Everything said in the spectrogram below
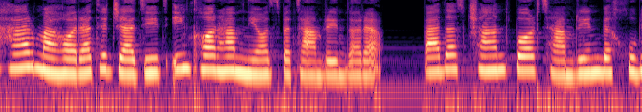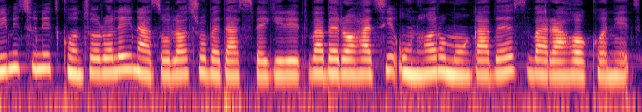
هر مهارت جدید این کار هم نیاز به تمرین داره. بعد از چند بار تمرین به خوبی می‌تونید کنترل این عضلات رو به دست بگیرید و به راحتی اونها رو منقبض و رها کنید.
